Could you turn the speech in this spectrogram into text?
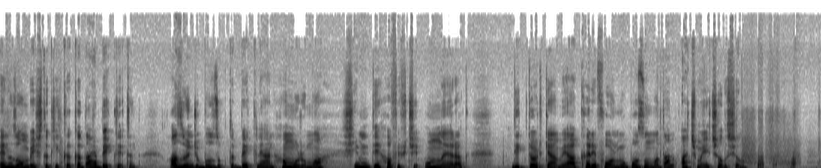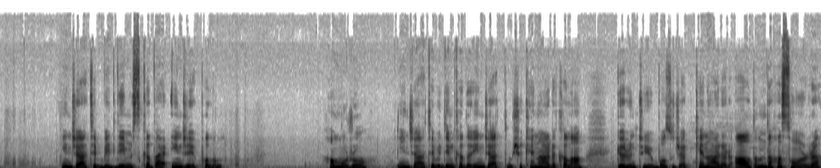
en az 15 dakika kadar bekletin. Az önce buzlukta bekleyen hamurumu şimdi hafifçe unlayarak dikdörtgen veya kare formu bozulmadan açmaya çalışalım. İnceltebildiğimiz kadar ince yapalım. Hamuru inceltebildiğim kadar incelttim. Şu kenarda kalan görüntüyü bozacak kenarları aldım. Daha sonra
